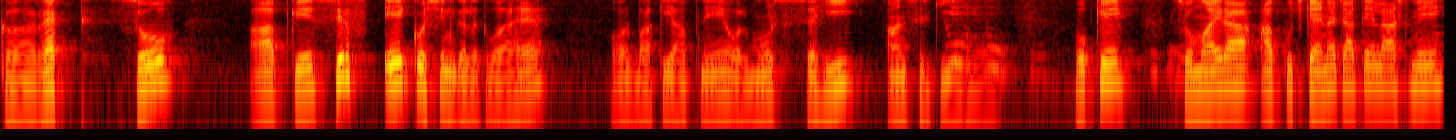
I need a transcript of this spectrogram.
Correct. So आपके सिर्फ़ एक क्वेश्चन गलत हुआ है और बाकी आपने ऑलमोस्ट सही आंसर किए हैं। ओके सो मायरा आप कुछ कहना चाहते हैं लास्ट में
